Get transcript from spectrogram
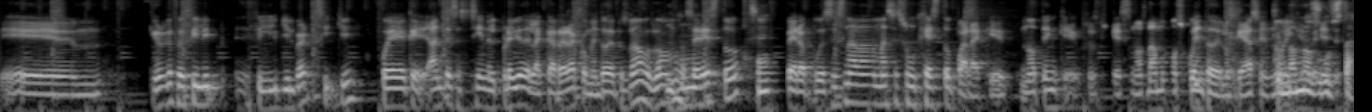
eh, creo que fue Philip, eh, Philip Gilbert, sí, fue que antes así en el previo de la carrera comentó de pues vamos, vamos a hacer esto, pero pues es nada más es un gesto para que noten que, pues, que nos damos cuenta de lo que hacen, ¿no? Que no nos gusta.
